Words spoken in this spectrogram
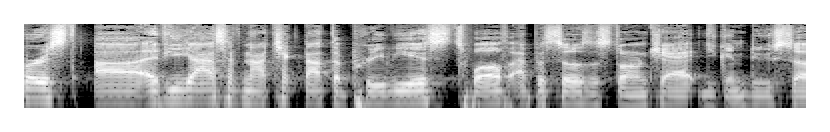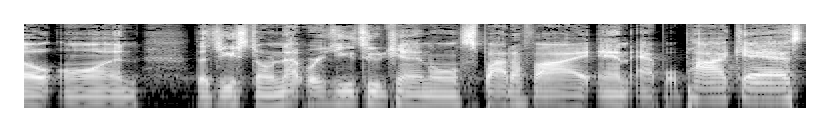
First, uh, if you guys have not checked out the previous 12 episodes of Storm Chat, you can do so on the G Storm Network YouTube channel, Spotify, and Apple Podcast.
